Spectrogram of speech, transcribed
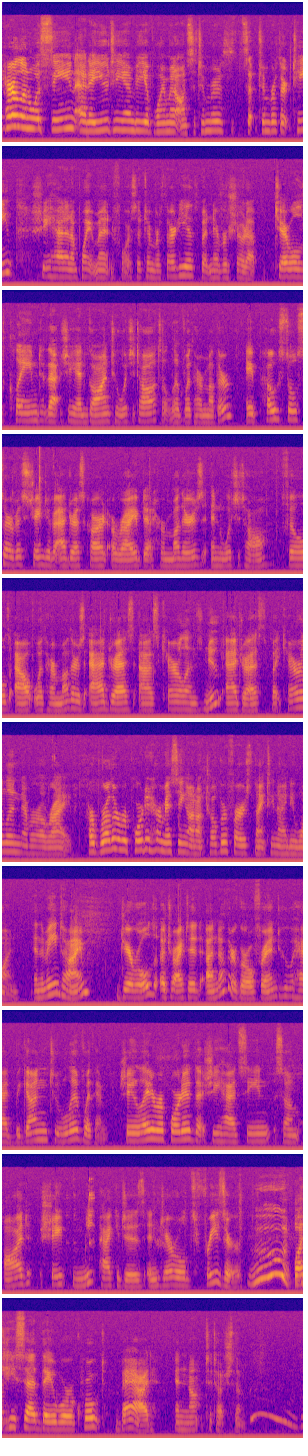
Carolyn was seen at a UTMB appointment on September September 13th. She had an appointment for September 30th, but never showed up. Gerald claimed that she had gone to Wichita to live with her mother. A postal service change of address card arrived at her mother's in Wichita, filled out with her mother's address as Carolyn's new address, but Carolyn never arrived. Her brother reported her missing on October 1st, 1991. In the meantime, Gerald attracted another girlfriend who had begun to live with him. She later reported that she had seen some odd shaped meat packages in Gerald's freezer, Ooh, but he said they were, quote, bad and not to touch them.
